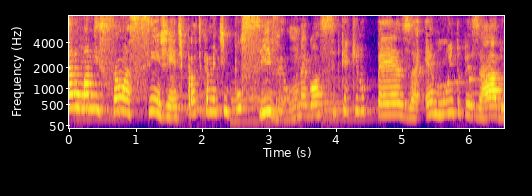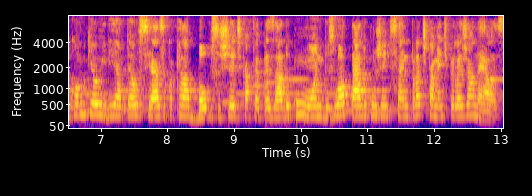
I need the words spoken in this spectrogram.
Era uma missão assim, gente, praticamente impossível. Um negócio assim, porque aquilo pesa, é muito pesado. Como que eu iria até o Ceasa com aquela bolsa cheia de café pesado, com um ônibus lotado, com gente saindo praticamente pelas janelas?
